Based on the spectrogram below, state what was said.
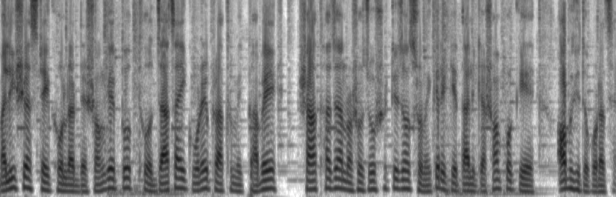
মালয়েশিয়া স্টেক হোল্ডারদের সঙ্গে তথ্য যাচাই করে প্রাথমিকভাবে সাত হাজার নশো চৌষট্টি জন শ্রমিকের একটি তালিকা সম্পর্কে অবহিত করেছে।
